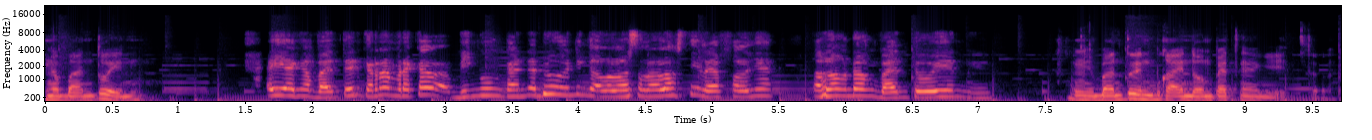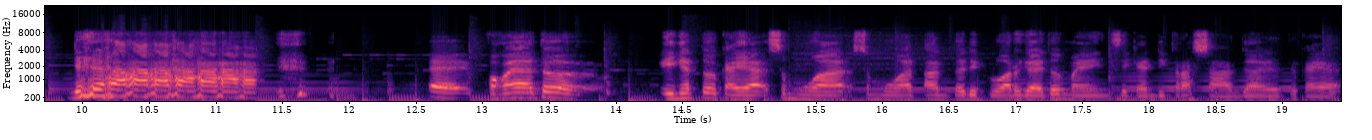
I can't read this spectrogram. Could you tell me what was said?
Ngebantuin? Iya ngebantuin karena mereka bingung kan aduh ini nggak lolos lolos nih levelnya tolong dong bantuin Nih, bantuin bukain dompetnya gitu. eh, pokoknya tuh inget tuh kayak semua semua tante di keluarga itu main si Candy Crush Saga itu kayak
